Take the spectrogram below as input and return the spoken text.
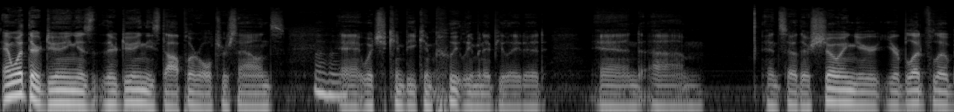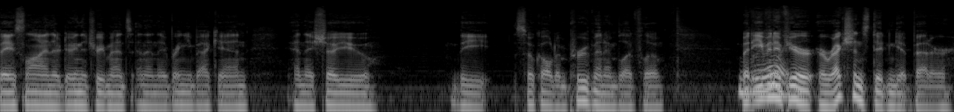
and what they're doing is they're doing these doppler ultrasounds and, which can be completely manipulated and um and so they're showing your your blood flow baseline they're doing the treatments and then they bring you back in and they show you the so-called improvement in blood flow but even if your erections didn't get better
